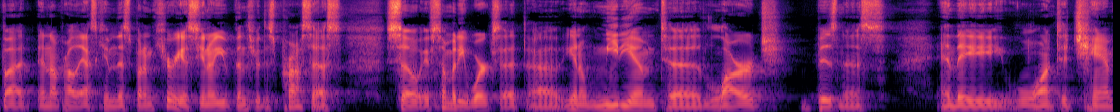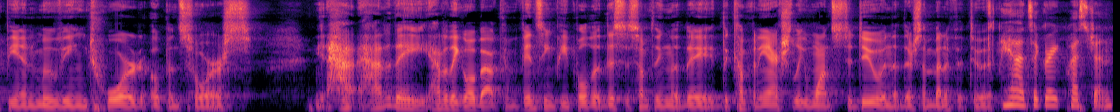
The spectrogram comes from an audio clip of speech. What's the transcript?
but and I'll probably ask him this, but I'm curious. You know, you've been through this process, so if somebody works at uh, you know medium to large business and they want to champion moving toward open source, how, how do they how do they go about convincing people that this is something that they the company actually wants to do and that there's some benefit to it? Yeah, it's a great question.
